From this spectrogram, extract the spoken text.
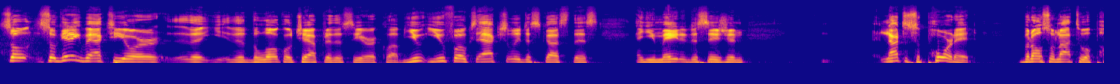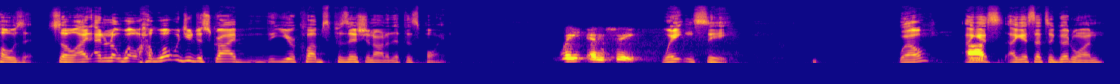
So, so getting back to your the, the, the local chapter of the Sierra Club, you you folks actually discussed this, and you made a decision not to support it, but also not to oppose it. So, I, I don't know what what would you describe your club's position on it at this point? Wait and see. Wait and see. Well, I uh, guess I guess that's a good one.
